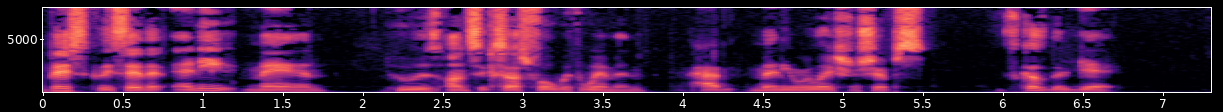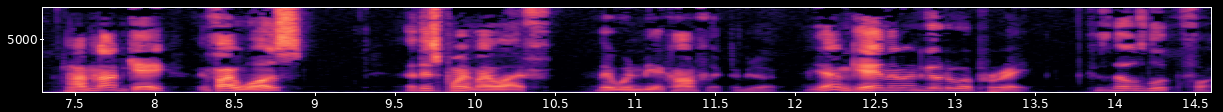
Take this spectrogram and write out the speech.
basically say that any man who is unsuccessful with women had many relationships. It's because they're gay. Yep. I'm not gay. If I was, at this point in my life, there wouldn't be a conflict. I'd be like, yeah, I'm gay, and then I'd go to a parade because those look fun.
